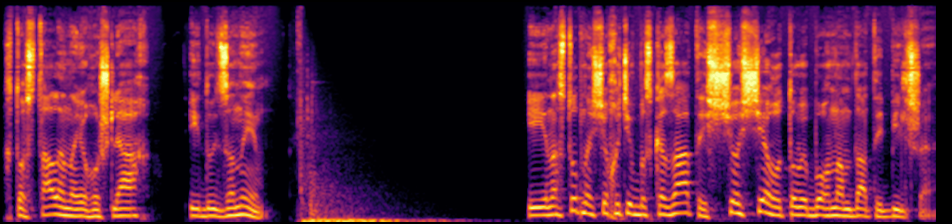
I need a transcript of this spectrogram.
хто стали на його шлях і йдуть за ним. І наступне, що хотів би сказати, що ще готовий Бог нам дати більше.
